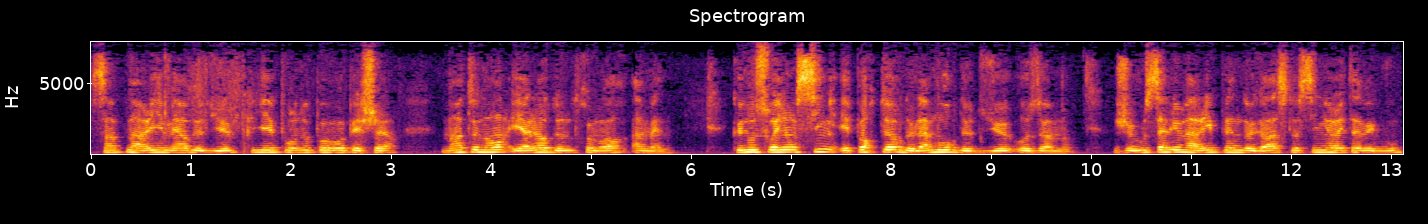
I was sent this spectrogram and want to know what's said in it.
Sainte Marie, Mère de Dieu, priez pour nous pauvres pécheurs, maintenant et à l'heure de notre mort. Amen. Que nous soyons signes et porteurs de l'amour de Dieu aux hommes. Je vous salue Marie, pleine de grâce, le Seigneur est avec vous.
